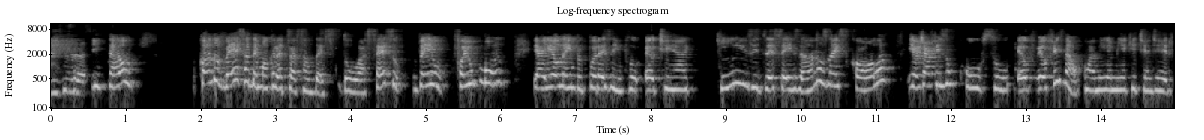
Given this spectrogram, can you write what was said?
Uhum. Então, quando veio essa democratização desse, do acesso, veio, foi um boom. E aí eu lembro, por exemplo, eu tinha 15, 16 anos na escola e eu já fiz um curso. Eu, eu fiz, não, uma amiga minha que tinha dinheiro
